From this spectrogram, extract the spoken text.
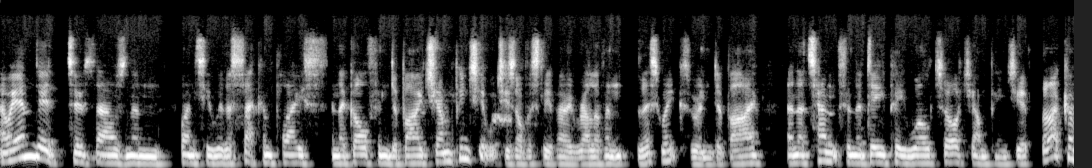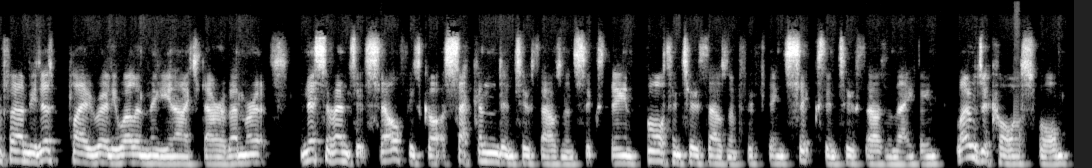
Now, he ended 2020 with a second place in the Golf in Dubai Championship, which is obviously very relevant this week because we're in Dubai. And a 10th in the DP World Tour Championship. But that confirmed he does play really well in the United Arab Emirates. In this event itself, he's got a second in 2016, fourth in 2015, sixth in 2018. Loads of course form,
